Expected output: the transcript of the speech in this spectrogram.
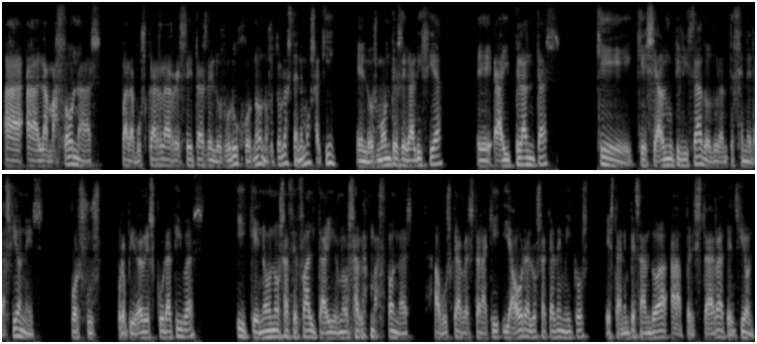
al Amazonas para buscar las recetas de los brujos, ¿no? Nosotros las tenemos aquí. En los montes de Galicia eh, hay plantas que, que se han utilizado durante generaciones por sus propiedades curativas y que no nos hace falta irnos al Amazonas a buscarlas, están aquí y ahora los académicos están empezando a, prestar atención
